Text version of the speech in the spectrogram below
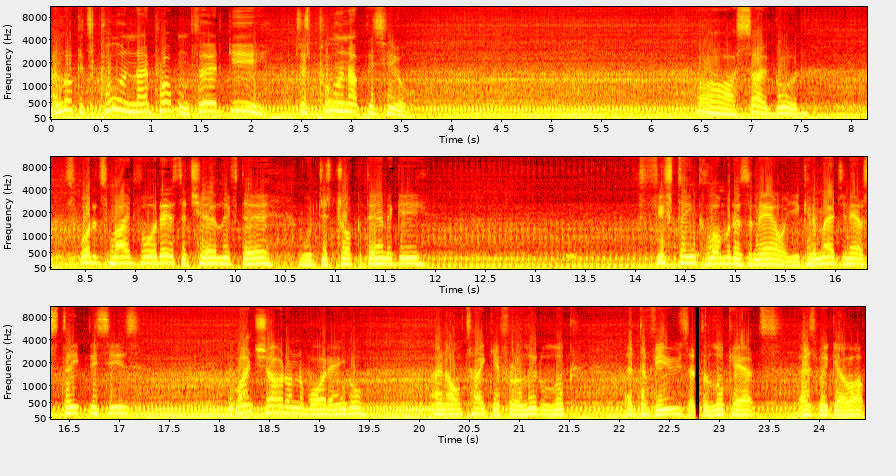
And look, it's pulling, no problem. Third gear. Just pulling up this hill. Oh, so good. It's what it's made for. There's the chairlift there. We'll just drop it down a gear. 15 kilometers an hour. You can imagine how steep this is. It won't show it on the wide angle and I'll take you for a little look at the views, at the lookouts as we go up.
